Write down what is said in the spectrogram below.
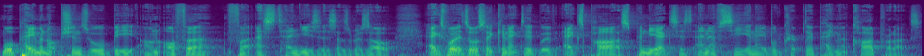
More payment options will be on offer for S10 users as a result. X Wallet is also connected with XPass, Pundi X's NFC enabled crypto payment card products.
